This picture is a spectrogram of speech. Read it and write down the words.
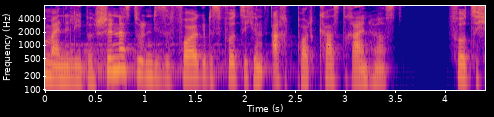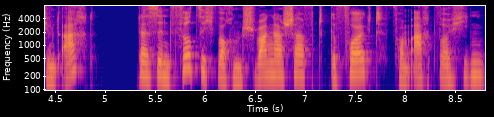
meine Liebe, schön, dass du in diese Folge des 40 und 8 Podcast reinhörst. 40 und 8, das sind 40 Wochen Schwangerschaft, gefolgt vom achtwöchigen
